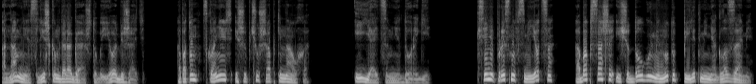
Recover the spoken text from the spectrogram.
Она мне слишком дорога, чтобы ее обижать. А потом склоняюсь и шепчу шапки на ухо. И яйца мне дороги. Ксения, прыснув, смеется, а баб Саша еще долгую минуту пилит меня глазами.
